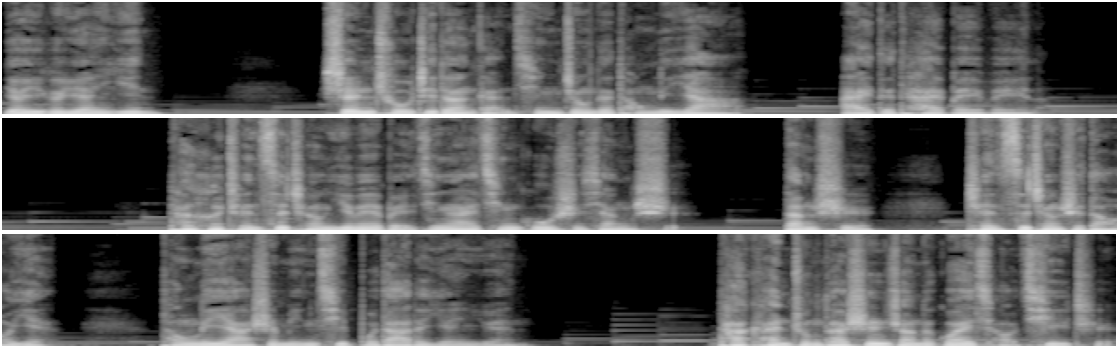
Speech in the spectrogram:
有一个原因，身处这段感情中的佟丽娅，爱得太卑微了。她和陈思诚因为《北京爱情故事》相识，当时陈思诚是导演，佟丽娅是名气不大的演员。他看中她身上的乖巧气质，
